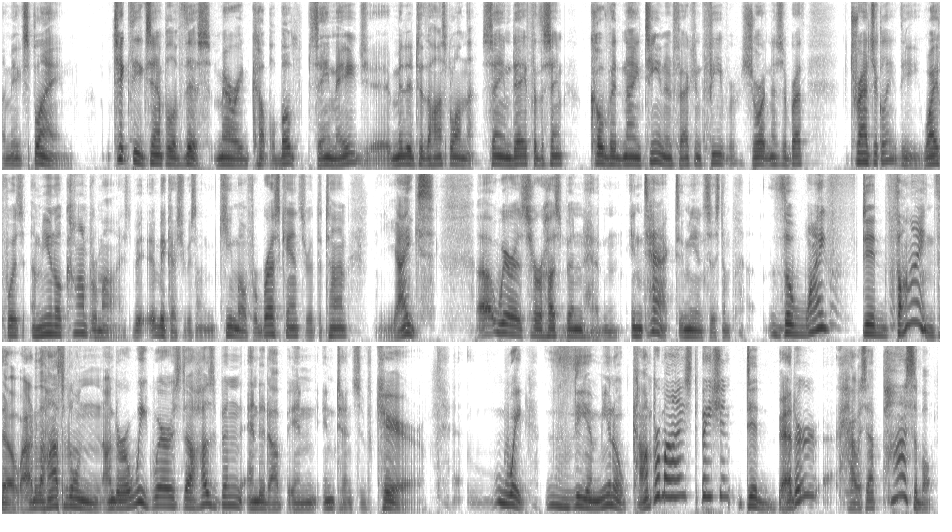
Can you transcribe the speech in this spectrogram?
Let me explain. Take the example of this married couple, both same age, admitted to the hospital on the same day for the same COVID-19 infection, fever, shortness of breath. Tragically, the wife was immunocompromised because she was on chemo for breast cancer at the time. Yikes! Uh, whereas her husband had an intact immune system. The wife did fine, though, out of the hospital in under a week, whereas the husband ended up in intensive care. Wait, the immunocompromised patient did better? How is that possible?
